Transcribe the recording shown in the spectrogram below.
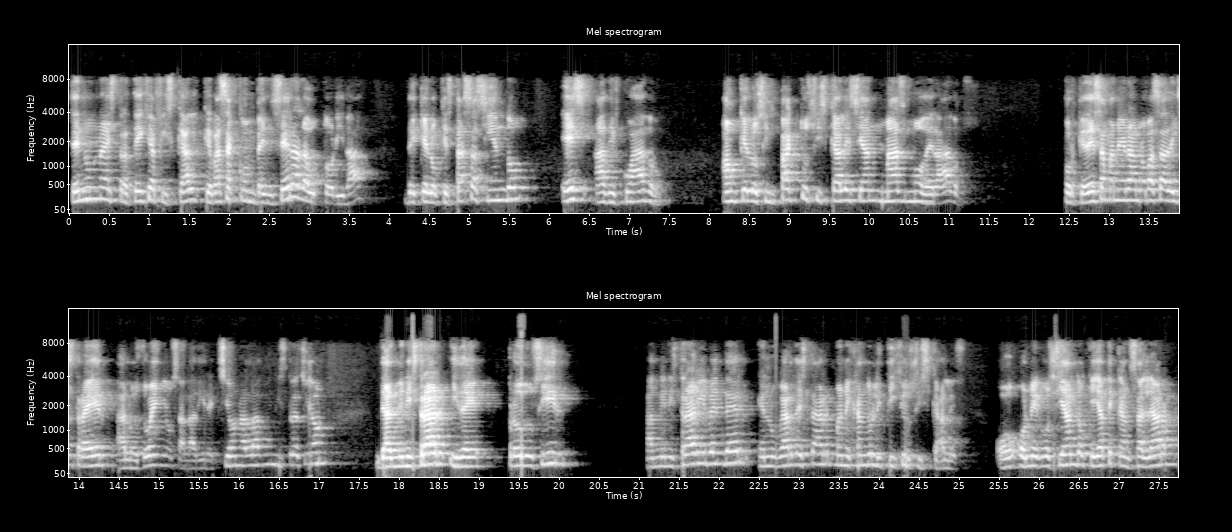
Ten una estrategia fiscal que vas a convencer a la autoridad de que lo que estás haciendo es adecuado, aunque los impactos fiscales sean más moderados. Porque de esa manera no vas a distraer a los dueños, a la dirección, a la administración, de administrar y de producir, administrar y vender en lugar de estar manejando litigios fiscales o, negociando que ya te cancelaron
